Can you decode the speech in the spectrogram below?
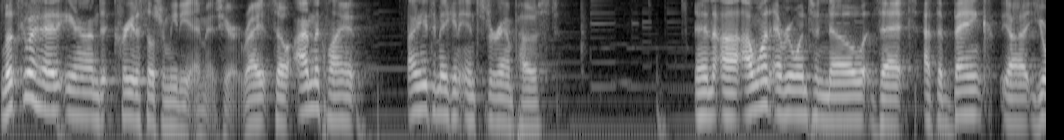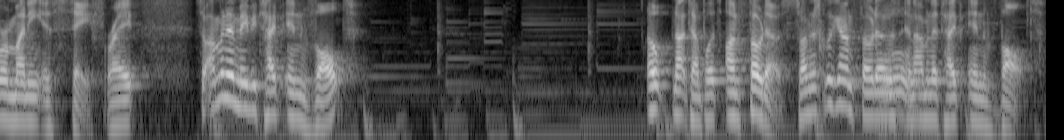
Let's go ahead and create a social media image here, right? So I'm the client. I need to make an Instagram post. And uh, I want everyone to know that at the bank, uh, your money is safe, right? So I'm going to maybe type in Vault. Oh, not templates, on photos. So I'm just clicking on photos and I'm going to type in Vault.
